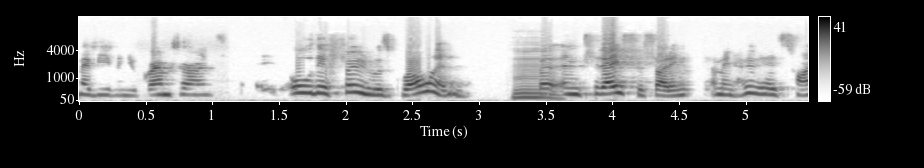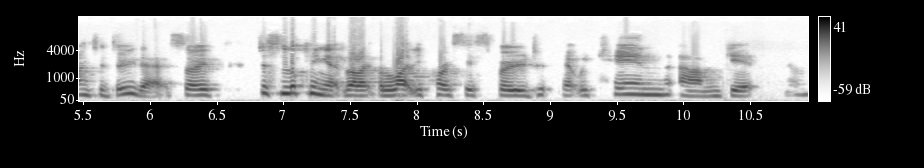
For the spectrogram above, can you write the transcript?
maybe even your grandparents, all their food was grown. But in today's society, I mean, who has time to do that? So just looking at the, like the lightly processed food that we can um, get, you know,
